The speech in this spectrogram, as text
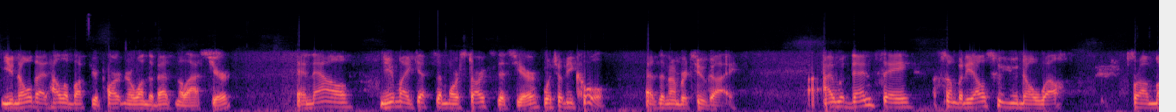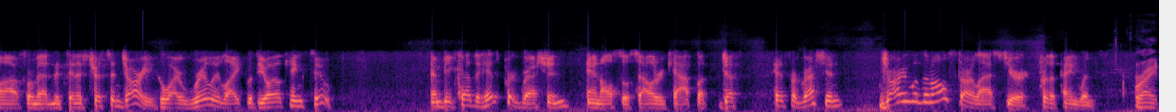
you know that Hellebuyck, your partner, won the Vezina last year, and now you might get some more starts this year, which would be cool as the number two guy. I would then say somebody else who you know well from uh, from Edmonton is Tristan Jarry, who I really liked with the Oil Kings too. And because of his progression and also salary cap, but just his progression, Jarry was an All Star last year for the Penguins. Right.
